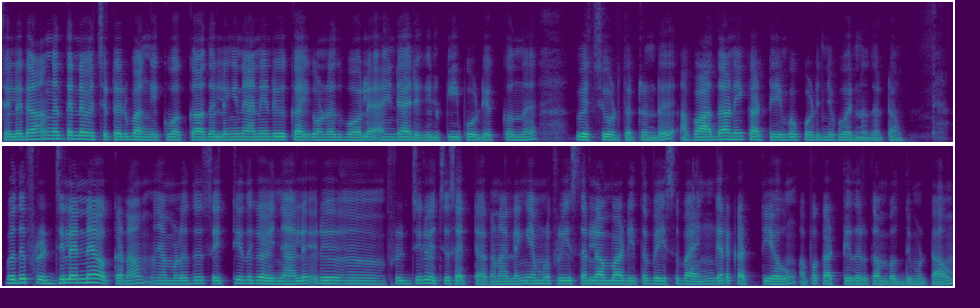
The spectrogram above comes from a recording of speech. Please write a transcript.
ചിലർ അങ്ങനെ തന്നെ വെച്ചിട്ട് ഒരു ഭംഗിക്ക് വെക്കുക അതല്ലെങ്കിൽ ഞാനൊരു കൈ കൊണ്ട് അതുപോലെ അതിന്റെ അരികിലേക്ക് ഈ പൊടിയൊക്കെ ഒന്ന് വെച്ച് കൊടുത്തിട്ടുണ്ട്. അപ്പോൾ അതാണ് ഈ കട്ട് ചെയ്യുമ്പോൾ പൊടിഞ്ഞ് പോരുന്നത് കേട്ടോ. അപ്പോൾ ഇത് ഫ്രിഡ്ജിൽ തന്നെ വെക്കണം. നമ്മളിത് സെറ്റ് ചെയ്ത് കഴിഞ്ഞാൽ ഒരു ഫ്രിഡ്ജിൽ വെച്ച് സെറ്റ് ആക്കണം. അല്ലെങ്കിൽ നമ്മൾ ഫ്രീസറിലാകുമ്പോൾ അടിയത്തെ ബേസ് ഭയങ്കര കട്ടിയാവും. അപ്പോൾ കട്ട് ചെയ്തെടുക്കാൻ ബുദ്ധിമുട്ടാവും.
